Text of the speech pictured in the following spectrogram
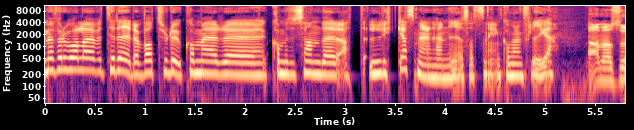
men för att bolla över till dig, då, vad tror du? Kommer, eh, kommer Tusander att lyckas med den här nya satsningen? Kommer den flyga? Ja, men alltså,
